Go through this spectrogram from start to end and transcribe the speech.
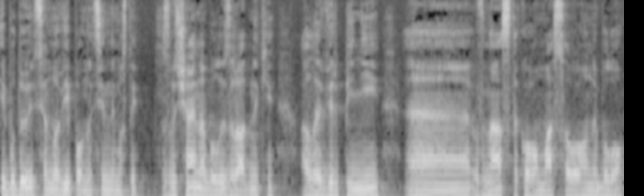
і будуються нові повноцінні мости. Звичайно, були зрадники, але в Ірпіні в нас такого масового не було.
